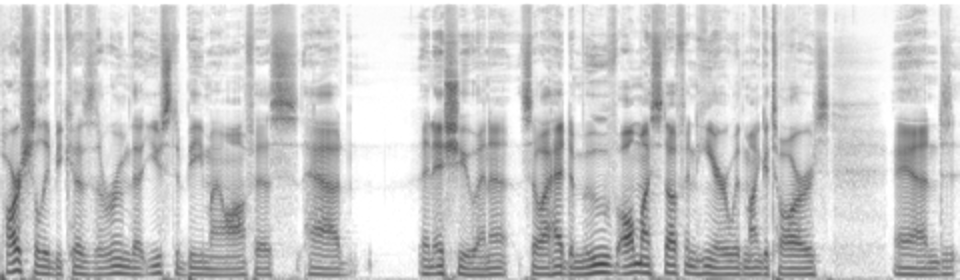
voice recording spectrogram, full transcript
partially because the room that used to be my office had an issue in it. So I had to move all my stuff in here with my guitars. And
